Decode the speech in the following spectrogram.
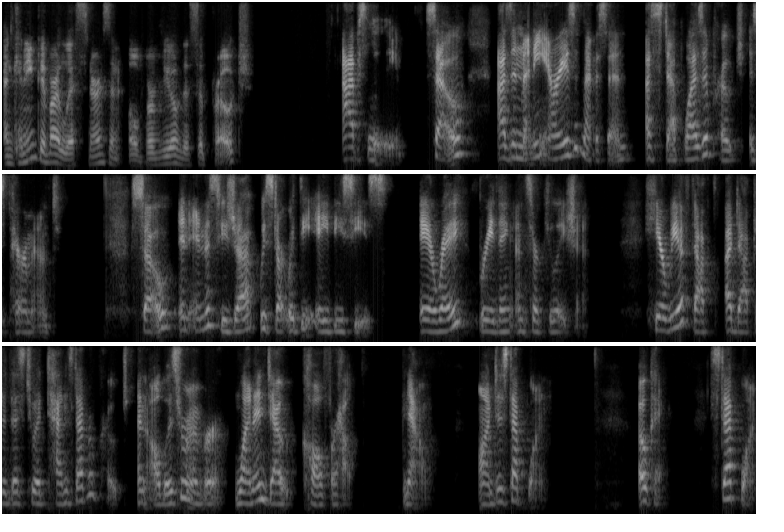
And can you give our listeners an overview of this approach? Absolutely. So, as in many areas of medicine, a stepwise approach is paramount. So, in anesthesia, we start with the ABCs airway, breathing, and circulation. Here we have adapt- adapted this to a 10 step approach, and always remember when in doubt, call for help. Now, on to step one. Okay, step one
